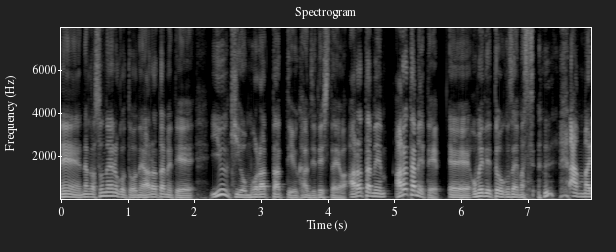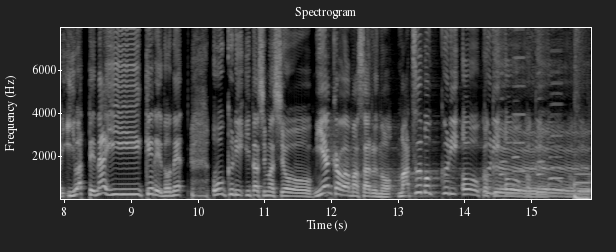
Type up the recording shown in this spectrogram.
ねなんかそんなようなことをね改めて勇気をもらったっていう感じでしたよ。改め改めて、えー、おめでとうございます。あんまり祝ってないけれどね。お送りいたしましょう。宮川勝の松ぼっくり王国。王国。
